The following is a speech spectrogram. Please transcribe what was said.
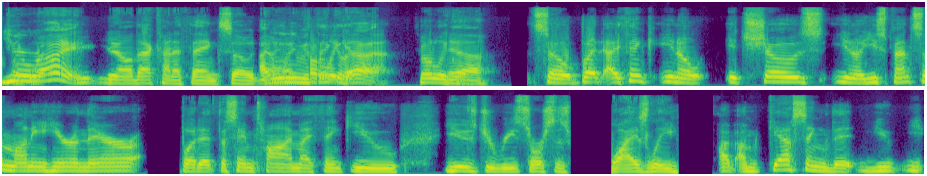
You're like, right. You know that kind of thing. So no, I didn't even totally think of that. that. Totally cool. Yeah. So, but I think you know it shows. You know, you spent some money here and there but at the same time, I think you used your resources wisely. I'm guessing that you,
